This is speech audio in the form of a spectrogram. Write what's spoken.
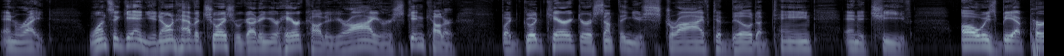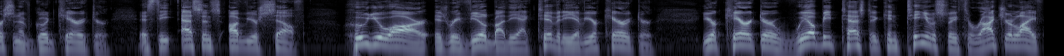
and right. Once again, you don't have a choice regarding your hair color, your eye, or skin color. But good character is something you strive to build, obtain, and achieve. Always be a person of good character. It's the essence of yourself. Who you are is revealed by the activity of your character. Your character will be tested continuously throughout your life.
